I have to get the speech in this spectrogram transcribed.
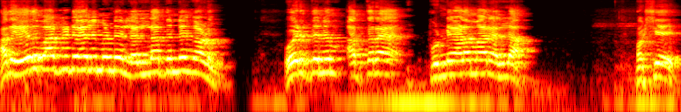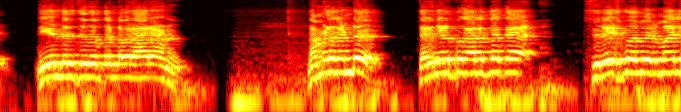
അത് ഏത് പാർട്ടിയുടെ ആയാലും വേണ്ടില്ല എല്ലാത്തിന്റെയും കാണും. ഒരുത്തിനും അത്ര പുണ്യാളന്മാരല്ല. പക്ഷേ നിയന്ത്രിച്ച് നിർത്തേണ്ടവരാരാണ്? നമ്മൾ കണ്ട് തെരഞ്ഞെടുപ്പ് കാലത്തൊക്കെ സുരേഷ് ഗോപി ഒരുമാതിരി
